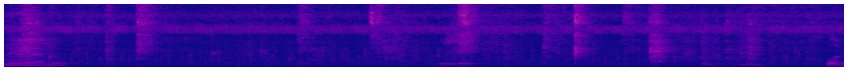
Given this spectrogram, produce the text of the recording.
หนึ่ง คน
